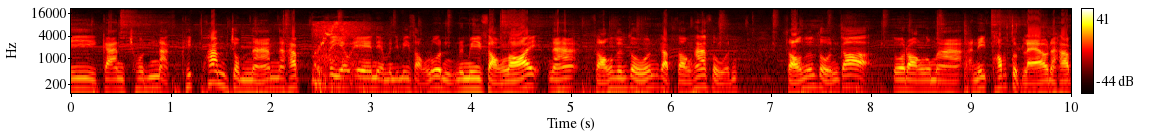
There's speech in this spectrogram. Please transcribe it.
มีการชนหนักพลิกคว่ำจมน้ำนะครับ CLA เนี่ยมันจะมี 2 รุ่น มันมี 200 นะฮะ 200 กับ 250 200 ก็ตัวรองลงมาอันนี้ท็อปสุดแล้วนะครับ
